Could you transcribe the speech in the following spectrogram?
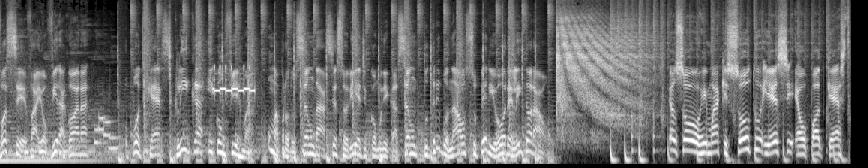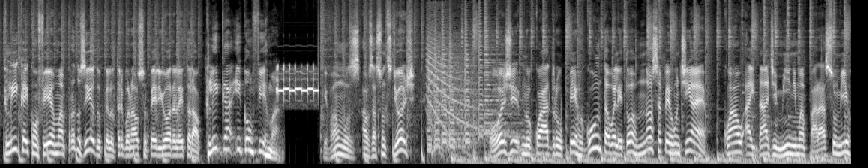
Você vai ouvir agora o podcast Clica e Confirma, uma produção da Assessoria de Comunicação do Tribunal Superior Eleitoral. Eu sou o Rimac Souto e esse é o podcast Clica e Confirma, produzido pelo Tribunal Superior Eleitoral. Clica e confirma. E vamos aos assuntos de hoje? Hoje, no quadro Pergunta ao Eleitor, nossa perguntinha é: qual a idade mínima para assumir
